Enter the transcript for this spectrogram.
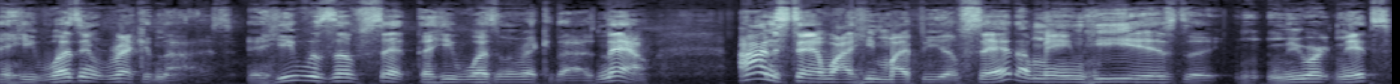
and he wasn't recognized, and he was upset that he wasn't recognized. Now, I understand why he might be upset. I mean, he is the New York Knicks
